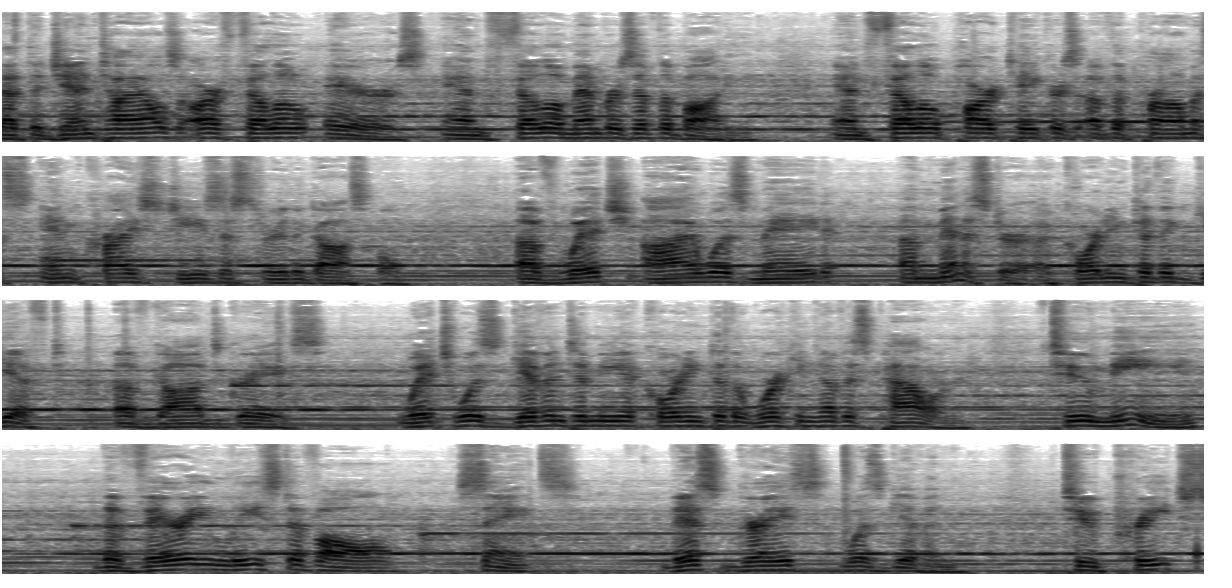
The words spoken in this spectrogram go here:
that the Gentiles are fellow heirs and fellow members of the body, and fellow partakers of the promise in Christ Jesus through the gospel of which I was made a minister according to the gift of God's grace, which was given to me according to the working of his power. To me, the very least of all saints, this grace was given to preach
